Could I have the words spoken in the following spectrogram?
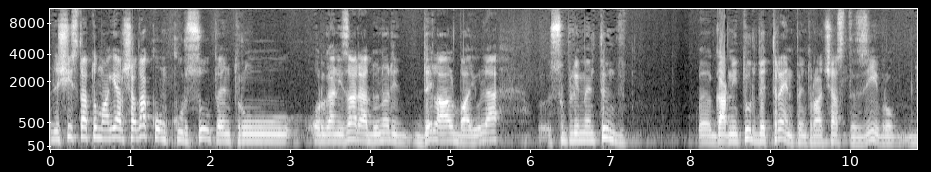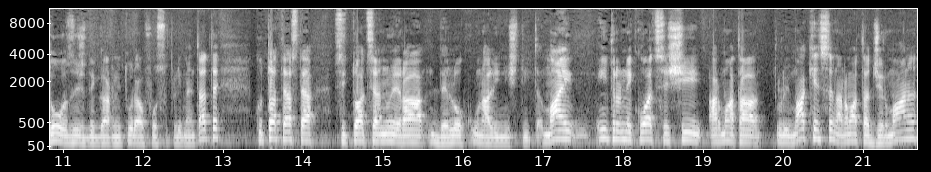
deși statul maghiar și-a dat concursul pentru organizarea adunării de la Alba Iulea, suplimentând uh, garnituri de tren pentru această zi, vreo 20 de garnituri au fost suplimentate, cu toate astea, situația nu era deloc una liniștită. Mai intră în ecuație și armata lui Mackensen, armata germană,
